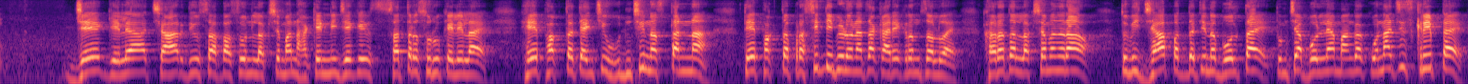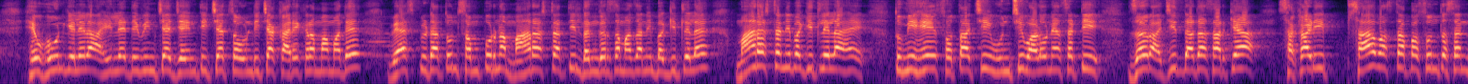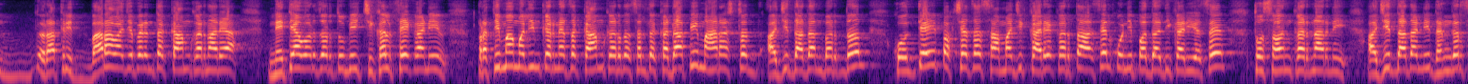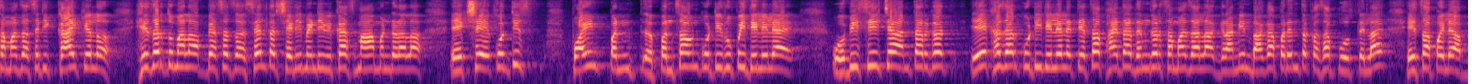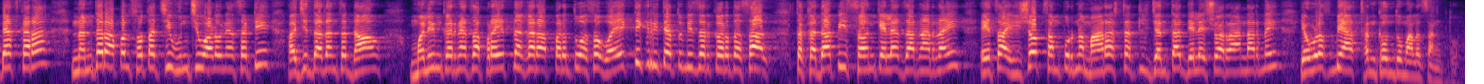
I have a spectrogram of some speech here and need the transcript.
जे गेल्या चार दिवसापासून लक्ष्मण हाकेंनी जे काही सत्र सुरू केलेलं आहे हे फक्त त्यांची उंची नसताना ते फक्त प्रसिद्धी मिळवण्याचा कार्यक्रम चालू आहे. खरं तर लक्ष्मणराव तुम्ही ज्या पद्धतीनं बोलताय तुमच्या बोलण्यामागं कोणाची स्क्रिप्ट आहे हे होऊन गेलेल्या अहिल्यादेवींच्या जयंतीच्या चौंडीच्या कार्यक्रमामध्ये व्यासपीठातून संपूर्ण महाराष्ट्रातील धनगर समाजाने बघितलेलं आहे. महाराष्ट्राने बघितलेलं आहे. तुम्ही हे स्वतःची उंची वाढवण्यासाठी जर अजितदादासारख्या सकाळी सहा वाजतापासून तसं रात्री बारा वाजेपर्यंत काम करणाऱ्या नेत्यावर जर तुम्ही चिखलफेक आणि प्रतिमा मलिन करण्याचं काम करत असाल तर कदापि महाराष्ट्र अजितदादांबद्दल कोणत्याही पक्षाचा सामाजिक कार्यकर्ता असेल कोणी पदाधिकारी असेल तो सहन करणार नाही. अजितदादांनी धनगर समाजासाठी काय केलं? हे जर तुम्हाला अभ्यासाचं असेल तर शेडीमेंढी विकास महामंडळाला एकशे एकोणतीस पॉईंट पं पंचावन्न कोटी रुपये दिलेले आहे. ओबीसीच्या अंतर्गत एक हजार कोटी दिलेले आहे त्याचा फायदा धनगर समाजाला ग्रामीण भागापर्यंत कसा पोहोचलेला आहे याचा पहिले अभ्यास करा. नंतर आपण स्वतःची उंची वाढवण्यासाठी अजितदादांचं नाव मलिन करण्याचा प्रयत्न करा. परंतु असं वैयक्तिकरित्या तुम्ही जर करत असाल तर कदापि सहन केल्या जाणार नाही. याचा हिशोब संपूर्ण महाराष्ट्रातील जनता दिल्याशिवाय राहणार नाही एवढंच मी आज ठणकावून तुम्हाला सांगतो.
